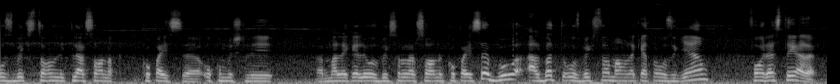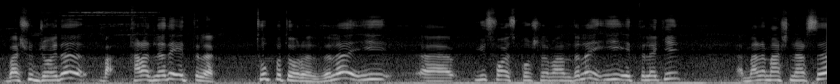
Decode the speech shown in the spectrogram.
o'zbekistonliklar soni ko'paysa o'qimishli e, malakali o'zbekistonlar soni ko'paysa bu albatta o'zbekiston mamlakatini o'ziga ham foydasi tegadi. Va shu joyda qaradilarda aytdilar to'ppa to'g'ri dedilar и e, yuz foiz qo'shilaman dedilar и aytdilarki mana mana shu narsa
